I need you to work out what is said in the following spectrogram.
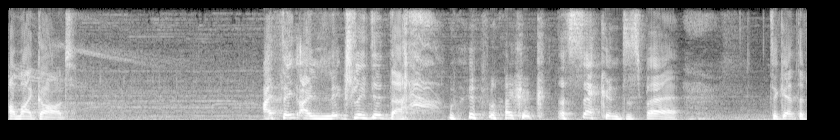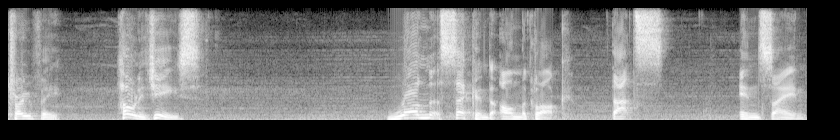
Oh my god. I think I literally did that with like a, a, second to spare to get the trophy. Holy jeez. One second on the clock. That's insane.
